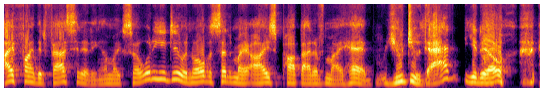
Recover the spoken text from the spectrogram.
I find it fascinating. I'm like, so what do you do? And all of a sudden my eyes pop out of my head. You do that, you know?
